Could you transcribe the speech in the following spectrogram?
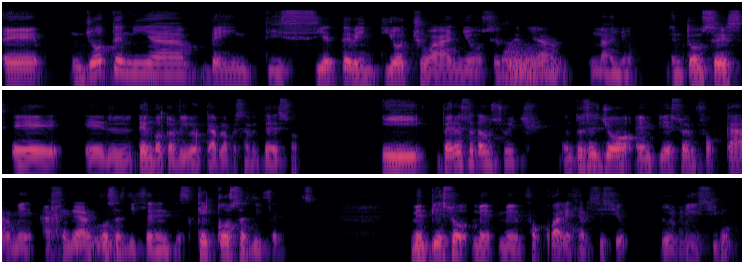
Eh, yo tenía 27, 28 años, él tenía un año. Entonces, eh, el, tengo otro libro que habla precisamente de eso. Y, pero eso da un switch. Entonces yo empiezo a enfocarme a generar cosas diferentes. ¿Qué cosas diferentes? Me empiezo, me, me enfoco al ejercicio, durísimo,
